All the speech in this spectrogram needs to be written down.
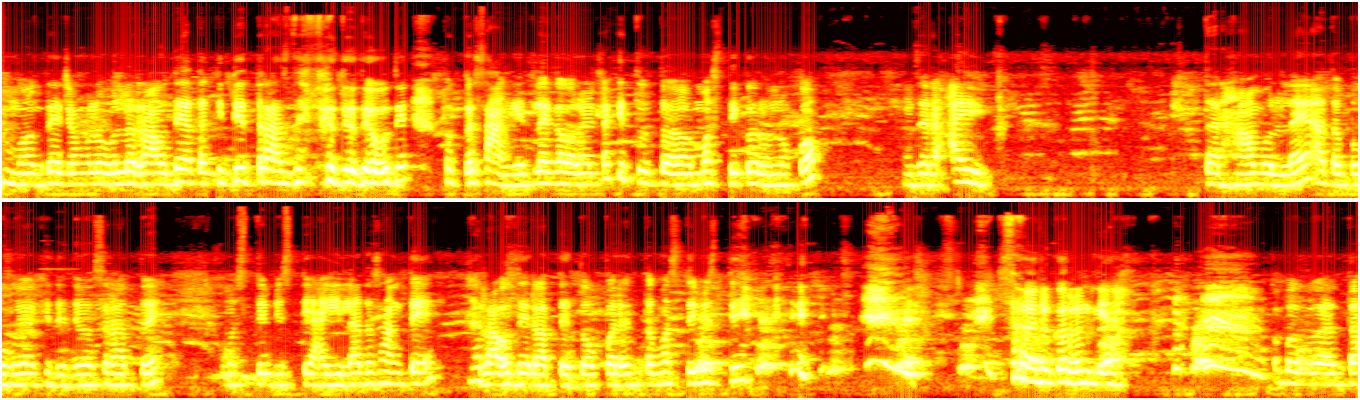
मग त्याच्यामुळं बोललं राहू दे आता किती त्रास देतो ते देऊ दे. फक्त सांगितलं गौरांना की तू तर मस्ती करू नको. जरा ऐक. तर हा बोललाय आता बघूया किती दिवस राहतोय. मस्ती बिस्ती आईला तर सांगते राहू दे राहते तोपर्यंत मस्ती बिस्ती. सहन करून घ्या. बघू आता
